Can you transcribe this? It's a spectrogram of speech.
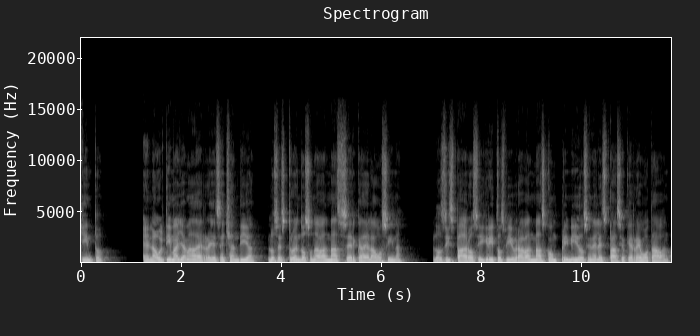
Quinto. En la última llamada de Reyes Echandía, los estruendos sonaban más cerca de la bocina. Los disparos y gritos vibraban más comprimidos en el espacio que rebotaban.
